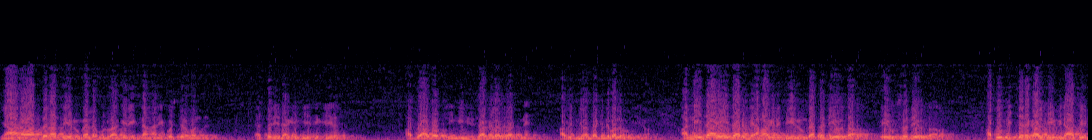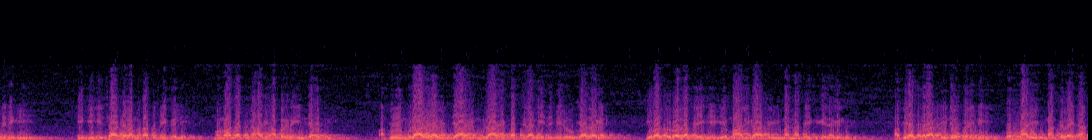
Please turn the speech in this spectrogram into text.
ඥානවන්ත නම් තේරුම් ගන්න පුළුවන් කෙනෙක් නම් අනේ කොච්චර හොඳ. ඇත්තටම ඊළඟේ කියන්නේ කියලා. අපි ආගම හිඟි හිංසා කළ වැඩක් නැහැ. අපි නිවන් දකින්න බලමු කියනවා. අන්න එදා ඒ ධර්මය අහගෙන තේරුම් ගත්ත දේවතාව, ඒ උස දේවතාව. අපි මෙච්චර කල් මේ විනාශ වෙන්නේ නෙගී. හිඟි හිංසා කළා මොකද මේ කළේ? මොනවද අපි හරි හම්බ කරගෙන ඉඳ හැදුනේ. අපි මේ මුලාවේ අවිද්‍යාවෙන් මුලාවෙන් පත් වෙලා නේද මේ ලෝකය අල්ලගෙන ගෙවල් දොරවල් අපේ ගියේ මාලිගාවේ විමන් අපේ ගියේ දඟලුවේ. අපිට කරන්න දෙන්නේ ඕක නෙමෙයි. කොහොම හරි ඉක්මන් කළා ඉතින්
